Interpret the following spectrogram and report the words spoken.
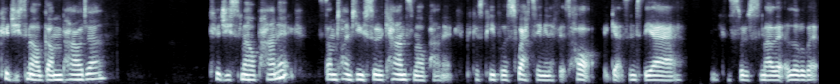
could you smell gunpowder? Could you smell panic? Sometimes you sort of can smell panic because people are sweating, and if it's hot, it gets into the air. You can sort of smell it a little bit.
